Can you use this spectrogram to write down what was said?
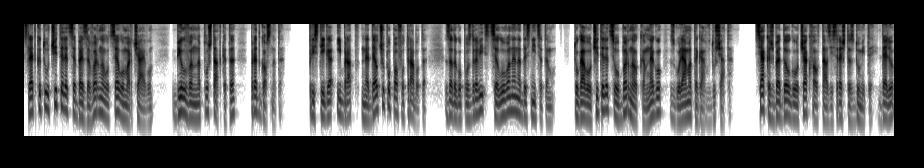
след като учителят се бе завърнал от село Марчаево, бил вън на площадката пред гостната. Пристига и брат Неделчо Попов от работа, за да го поздрави с целуване на десницата му. Тогава учителят се обърнал към него с голяма тъга в душата. Сякаш бе дълго очаквал тази среща с думите «Делю,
